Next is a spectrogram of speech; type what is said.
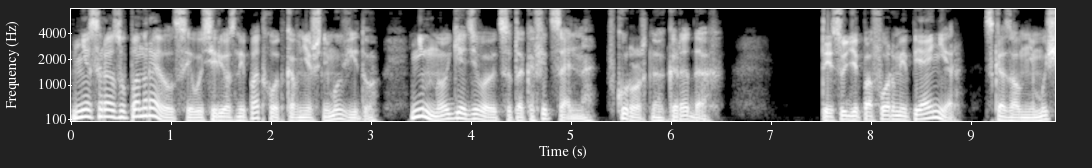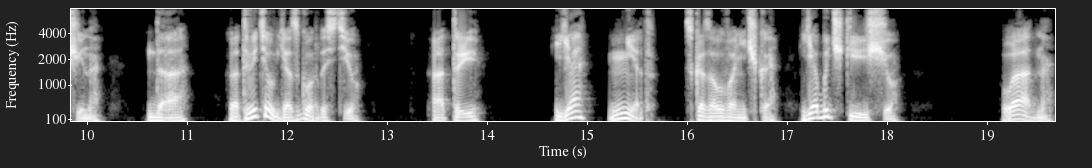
Мне сразу понравился его серьезный подход ко внешнему виду. Немногие одеваются так официально в курортных городах. Ты, судя по форме, пионер, сказал мне мужчина. Да, ответил я с гордостью. А ты? Я? Нет, сказал Ванечка. Я бычки ищу. Ладно,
